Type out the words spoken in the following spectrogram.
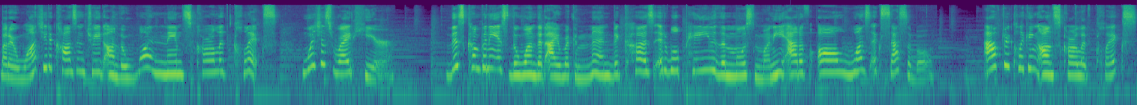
but I want you to concentrate on the one named Scarlet Clicks, which is right here. This company is the one that I recommend because it will pay you the most money out of all once accessible. After clicking on Scarlet Clicks,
